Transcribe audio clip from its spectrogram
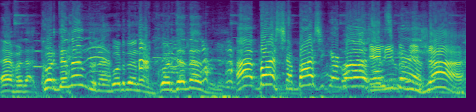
É verdade. Coordenando, né? Coordenando. Coordenando. Ah, baixa, baixa que agora É lindo mijar?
